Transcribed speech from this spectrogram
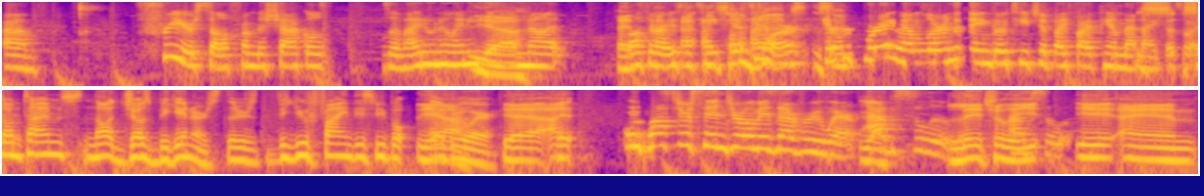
um, free yourself from the shackles of I don't know anything. Yeah. I'm not And- authorized and- to and teach. Yes, you are. Get some- up at 4 a.m., learn the thing, go teach it by 5 p.m. that night. That's what I do. Sometimes not just beginners. There's you find these people Yeah. everywhere. Yeah. I, It- Imposter syndrome is everywhere. Yeah. Absolutely. literally Absolutely. yeah, and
